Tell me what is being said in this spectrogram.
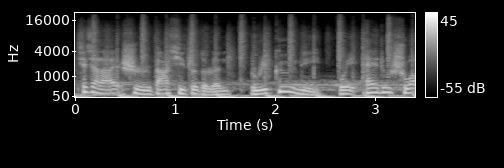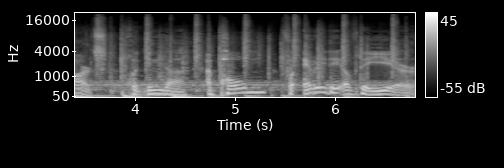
接下来是巴西制作人 Riguni 为 Edu Schwartz 混音的 A Poem for Every Day of the Year。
